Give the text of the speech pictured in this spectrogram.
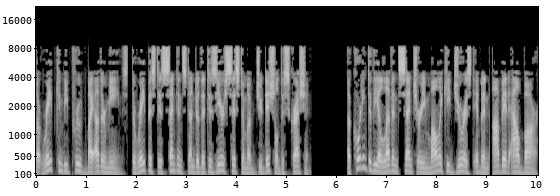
but rape can be proved by other means, the rapist is sentenced under the tazir system of judicial discretion. According to the 11th century Maliki jurist Ibn Abd al-Barr,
